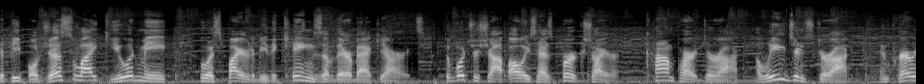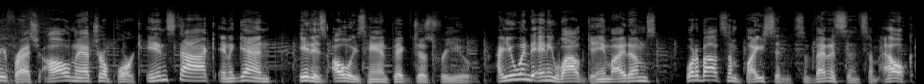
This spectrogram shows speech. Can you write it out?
to people just like you and me who aspire to be the kings of their backyards. The Butcher Shop always has Berkshire, Compart Duroc, Allegiance Duroc, and Prairie Fresh all natural pork in stock, and again, it is always handpicked just for you. Are you into any wild game items? What about some bison, some venison, some elk,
